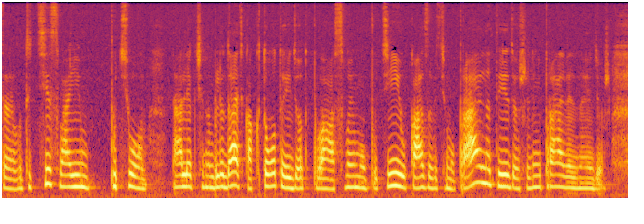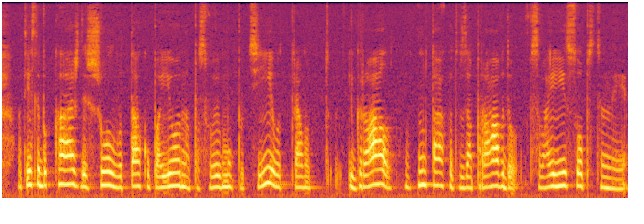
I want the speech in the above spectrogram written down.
э, вот идти своим путем. Да, легче наблюдать, как кто-то идет по своему пути и указывать ему, правильно ты идешь или неправильно идешь. Вот если бы каждый шел вот так упоенно по своему пути, вот прям вот играл, ну так вот за правду, в свои собственные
